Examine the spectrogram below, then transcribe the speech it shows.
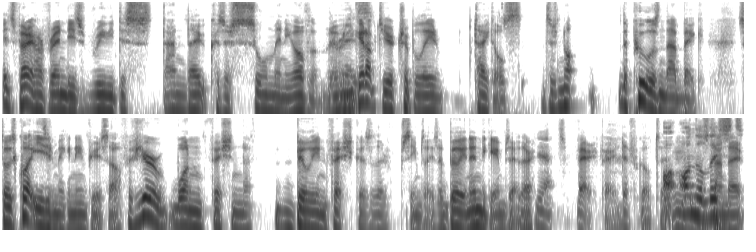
it's very hard for indies really to stand out because there's so many of them. When you get up to your AAA titles, there's not the pool isn't that big, so it's quite easy to make a name for yourself. If you're one fish in a billion fish, because there seems like there's a billion indie games out there, Yeah. it's very very difficult to on the list, out.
